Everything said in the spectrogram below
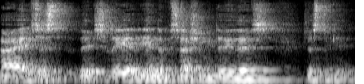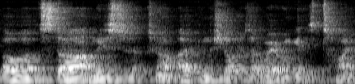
Uh, it's just literally at the end of a session we do this just to get or at the start and we just try to open the shoulders up where everyone gets tight.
